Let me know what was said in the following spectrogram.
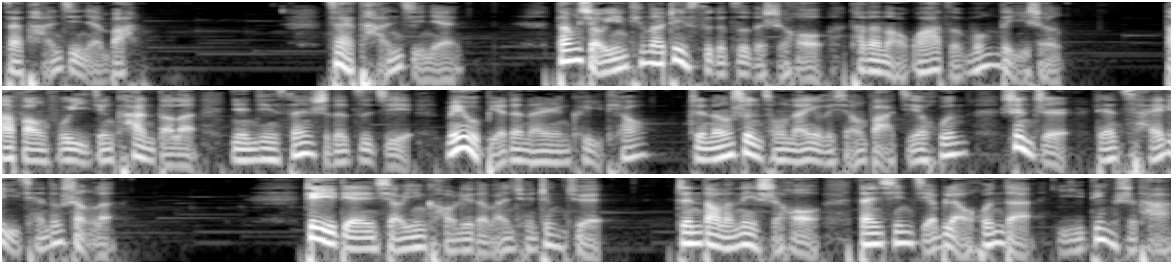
再谈几年吧。”再谈几年。当小英听到这四个字的时候，她的脑瓜子嗡的一声，她仿佛已经看到了年近三十的自己，没有别的男人可以挑，只能顺从男友的想法结婚，甚至连彩礼钱都省了。这一点，小英考虑的完全正确。真到了那时候，担心结不了婚的一定是他。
